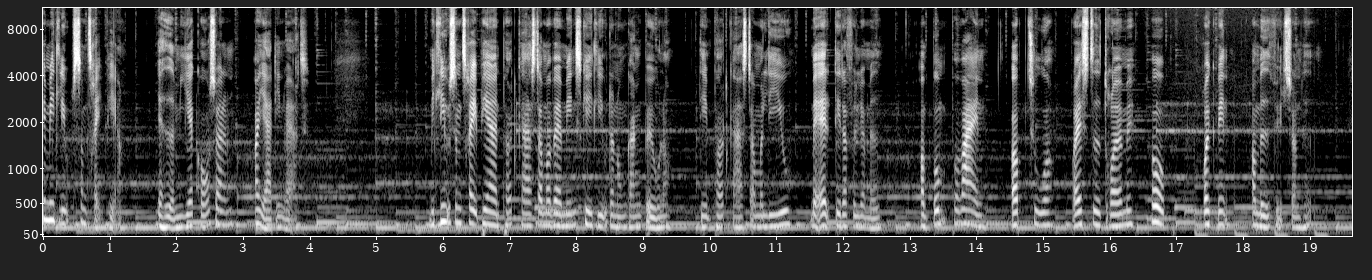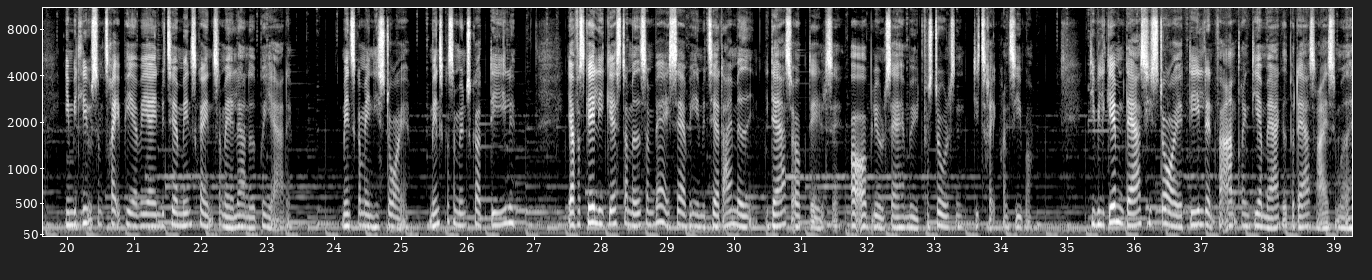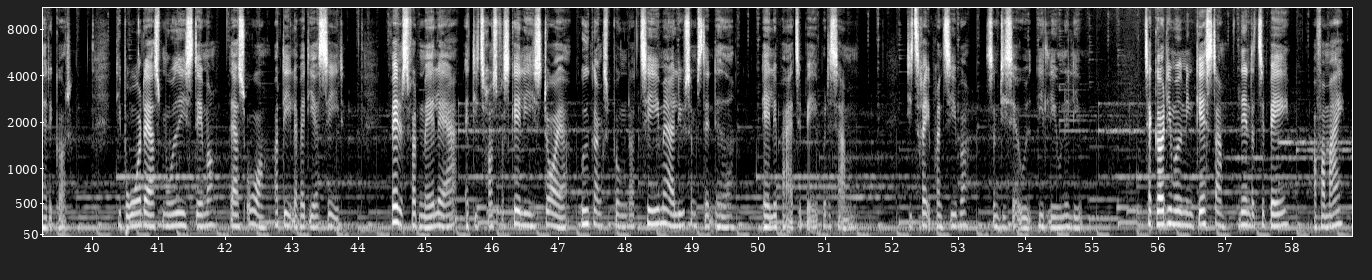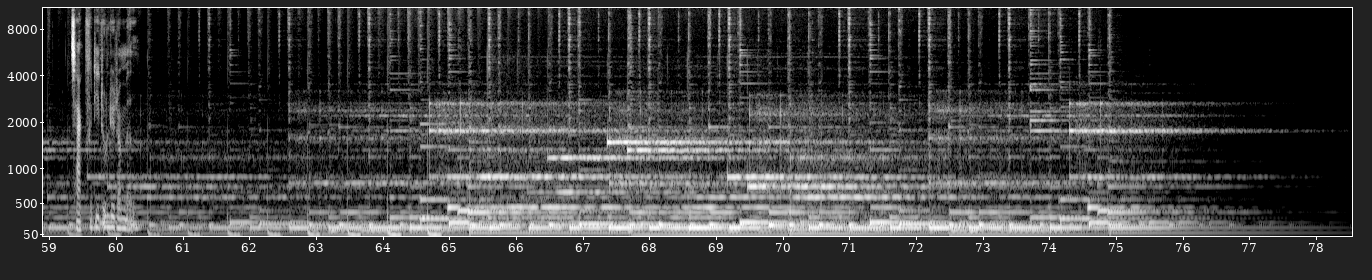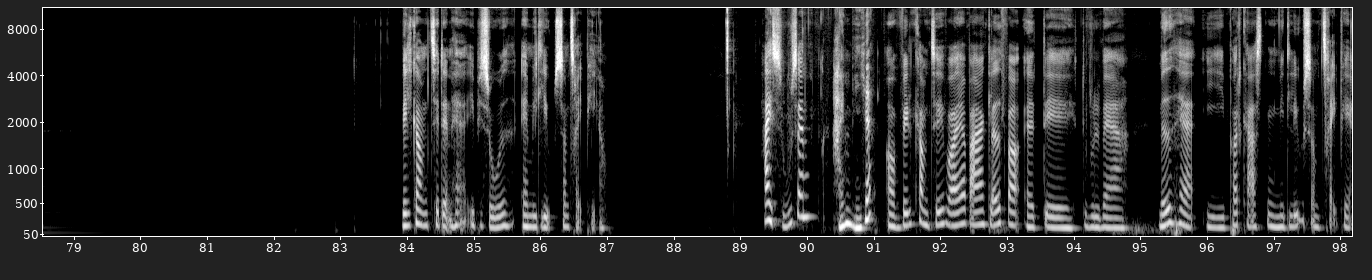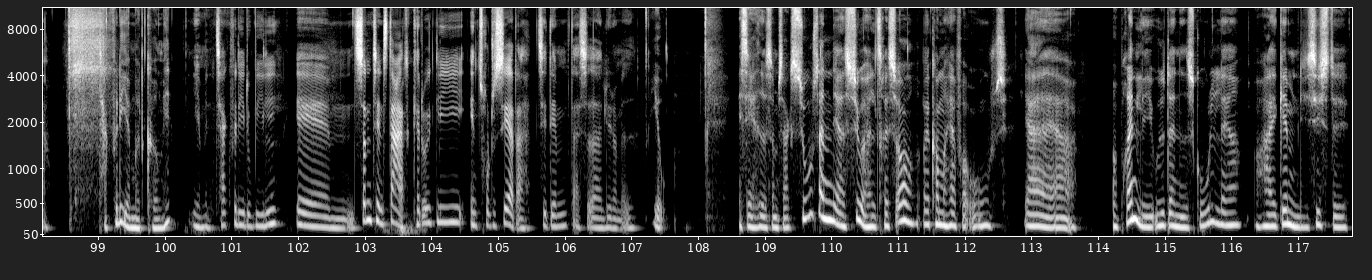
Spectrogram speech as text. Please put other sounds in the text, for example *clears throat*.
til Mit Liv som 3P'er. Jeg hedder Mia Korsholm, og jeg er din vært. Mit Liv som 3P'er er en podcast om at være menneske i et liv, der nogle gange bøvler. Det er en podcast om at leve med alt det, der følger med. Om bump på vejen, opture, bristede drømme, håb, rygvind og medfødt sundhed. I mit liv som 3P'er vil jeg invitere mennesker ind, som alle har noget på hjerte. Mennesker med en historie. Mennesker, som ønsker at dele. Jeg har forskellige gæster med, som hver især vil invitere dig med i deres opdagelse og oplevelse af at have mødt forståelsen, de tre principper. De vil gennem deres historie dele den forandring, de har mærket på deres rejse mod at have det godt. De bruger deres modige stemmer, deres ord og deler, hvad de har set. Fælles for dem alle er, at de trods forskellige historier, udgangspunkter, temaer og livsomstændigheder, alle peger tilbage på det samme. De tre principper, som de ser ud i et levende liv. Tag godt imod mine gæster, læn dig tilbage, og for mig, tak fordi du lytter med. Velkommen til den her episode af Mit Liv som 3P'er. Hej Susan. Hej Mia. Og velkommen til, hvor jeg bare glad for, at øh, du vil være med her i podcasten Mit Liv som 3P'er. Tak fordi jeg måtte komme. Jamen tak fordi du ville. Øh, sådan til en start, kan du ikke lige introducere dig til dem, der sidder og lytter med? Jo. Altså jeg hedder som sagt Susan, jeg er 57 år, og jeg kommer her fra Aarhus. Jeg er oprindelig uddannet skolelærer og har igennem de sidste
